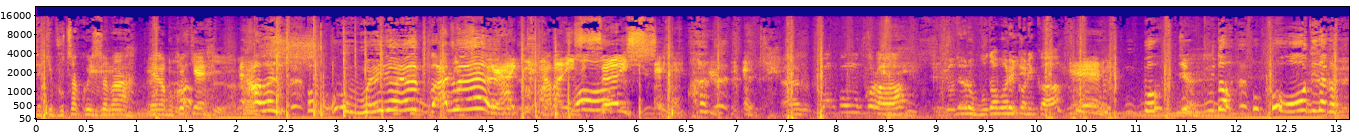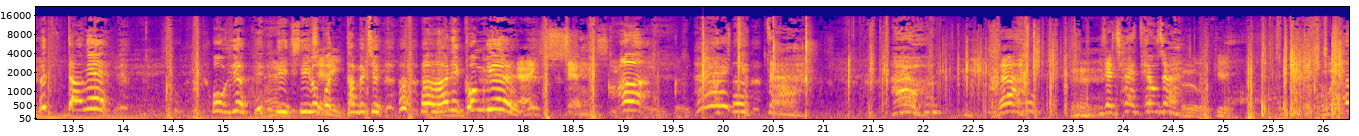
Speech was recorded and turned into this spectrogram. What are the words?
새끼 붙잡고 있어봐. 내가 묶을게. 아, 어, 어, 왜 이래? 말로 해! 야, 가만히 있어, 이씨. 야 꽁꽁 묶어라 이대로 묻어버릴 거니까 뭐? 묻어? 어, 어디다가? 땅에? 어, 야, 이, 이것 봐, 단백질. 아, 아니, 검기! 아이씨. 아, 아이, 됐다. 아유. 자, 이제 차에 태우자. 오케이. 아,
